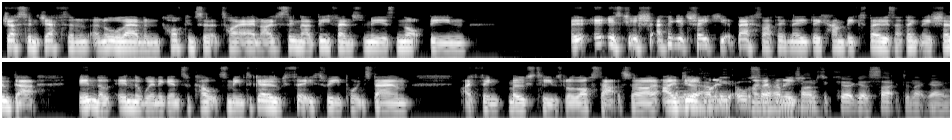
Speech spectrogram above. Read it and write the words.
Justin Jefferson and all them and Hockenson at tight end, I just think that defense for me has not been. It, it's, it's, I think it's shaky at best. I think they, they can be exposed. I think they showed that in the in the win against the Colts. I mean, to go 33 points down, I think most teams would have lost that. So I, I, I do. how many, also, how many times did Kirk get sacked in that game?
